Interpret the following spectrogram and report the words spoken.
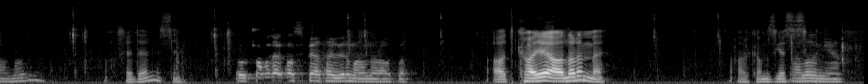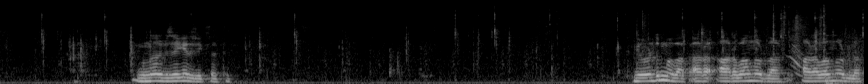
Almaz mı? Affeder misin? Çok, çok uzaktan spray atabilirim onlar avukla. At kaya alalım mı? Arkamız geçsin. Alalım ya. Bunlar bize gelecek zaten. Gördün mü bak ara, arabanın oradalar. Arabanın oradalar.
